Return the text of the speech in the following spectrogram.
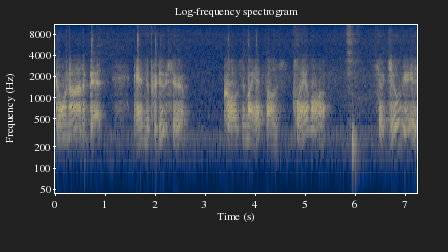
going on a bit, and the producer calls in my headphones, play them off. so Julia is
